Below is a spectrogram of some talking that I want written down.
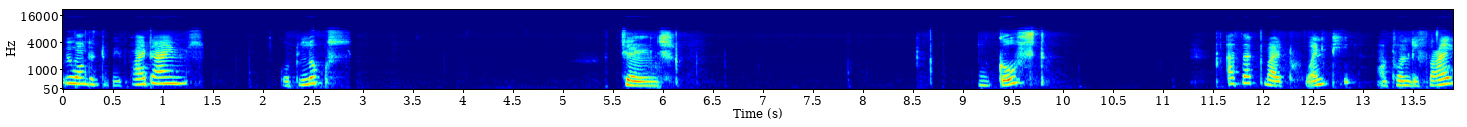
We want it to be 5 times. Go to looks. Change ghost effect by 20 or 25.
